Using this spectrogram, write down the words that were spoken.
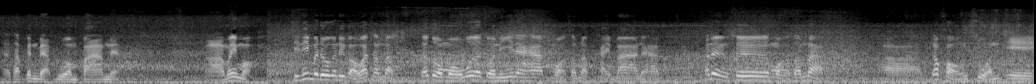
แต่ถ้าเป็นแบบรวมปาล์มเนี่ยไม่เหมาะ ทีนี้มาดูกันดีกว่าว่าสำหรับเจ้าตัวโมเวอร์ตัวนี้นะครับ เหมาะสำหรับใครบ้างนะครับอันหนึ่งคือเหมาะสำหรับเจ้าของสวนเอง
